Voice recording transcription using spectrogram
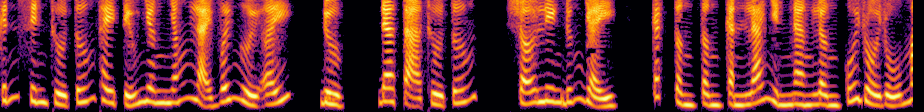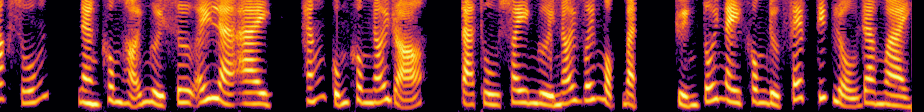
kính xin thừa tướng thay tiểu nhân nhắn lại với người ấy, được, đa tạ thừa tướng, sở liên đứng dậy, cách tầng tầng cành lá nhìn nàng lần cuối rồi rủ mắt xuống, nàng không hỏi người xưa ấy là ai, hắn cũng không nói rõ, tạ thù xoay người nói với một bạch, chuyện tối nay không được phép tiết lộ ra ngoài,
